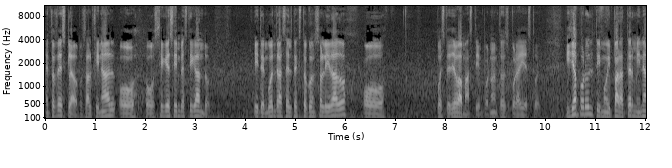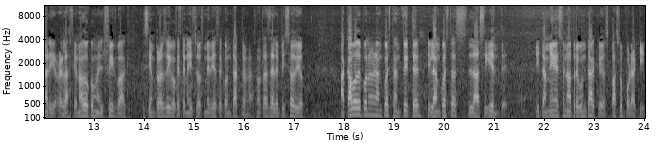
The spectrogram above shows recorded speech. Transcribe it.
Entonces, claro, pues al final o, sigues investigando y te encuentras el texto consolidado o pues te lleva más tiempo, ¿no? Entonces por ahí estoy. Y ya por último y para terminar y relacionado con el feedback, que siempre os digo que tenéis los medios de contacto en las notas del episodio, acabo de poner una encuesta en Twitter y la encuesta es la siguiente. Y también es una pregunta que os paso por aquí.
